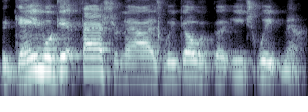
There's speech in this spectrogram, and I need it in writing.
the game will get faster now as we go each week now.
